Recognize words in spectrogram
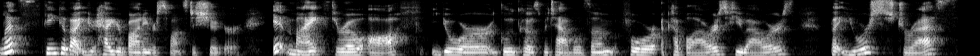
let's think about your, how your body responds to sugar. It might throw off your glucose metabolism for a couple hours, few hours, but your stress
